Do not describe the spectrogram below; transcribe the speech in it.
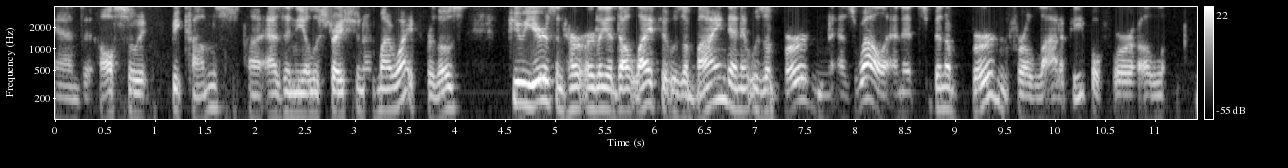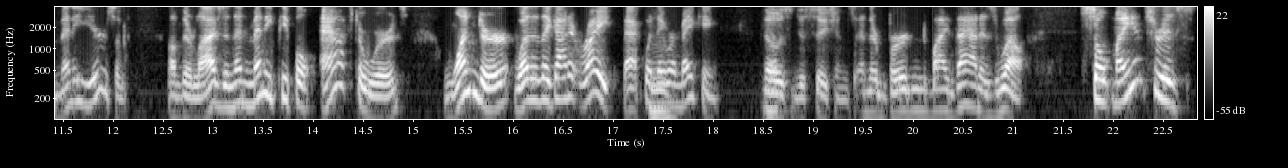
and also it becomes, uh, as in the illustration of my wife, for those few years in her early adult life, it was a bind and it was a burden as well, and it's been a burden for a lot of people for a, many years of of their lives, and then many people afterwards wonder whether they got it right back when mm. they hmm. were making those yep. decisions, and they're burdened by that as well. So my answer is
